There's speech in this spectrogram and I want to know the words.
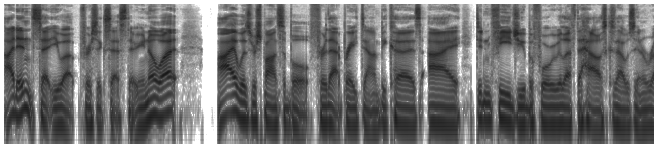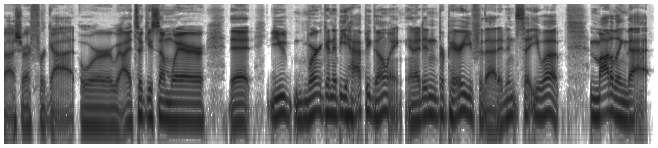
I didn't set you up for success there. You know what? I was responsible for that breakdown because I didn't feed you before we left the house because I was in a rush or I forgot or I took you somewhere that you weren't going to be happy going and I didn't prepare you for that. I didn't set you up. Modeling that.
